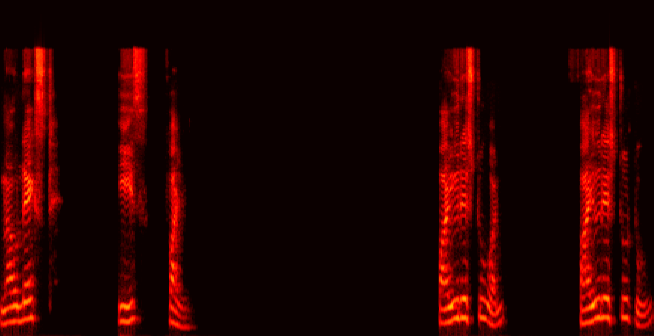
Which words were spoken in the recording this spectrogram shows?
Now next is 5. 5 raised to 1, 5 raised to 2,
